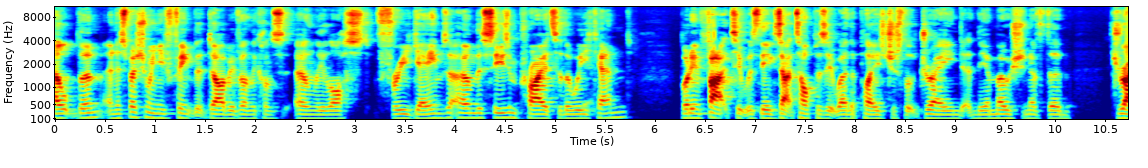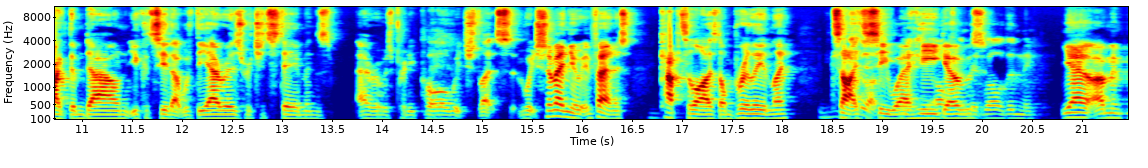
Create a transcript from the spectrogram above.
help them. And especially when you think that Derby have only, only lost three games at home this season prior to the weekend. But in fact, it was the exact opposite where the players just looked drained and the emotion of them dragged them down. You could see that with the errors. Richard Stearman's error was pretty poor, which lets which Semenyo, in fairness, capitalised on brilliantly. Excited to see where he goes. Well, didn't he? Yeah, I'm in,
